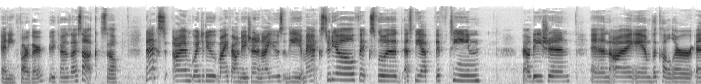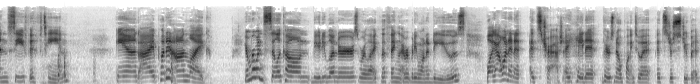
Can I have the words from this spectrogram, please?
any farther because I suck. So next I'm going to do my foundation and I use the MAC Studio Fix Fluid SPF 15 foundation and I am the color NC15 and I put it on like remember when silicone beauty blenders were like the thing that everybody wanted to use well, I got one and it, it's trash. I hate it. There's no point to it. It's just stupid.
